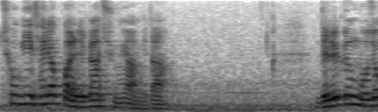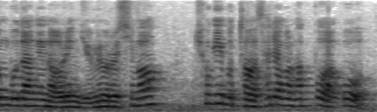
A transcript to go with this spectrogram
초기 세력 관리가 중요합니다. 늙은 모종보다는 어린 유묘를 심어 초기부터 세력을 확보하고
